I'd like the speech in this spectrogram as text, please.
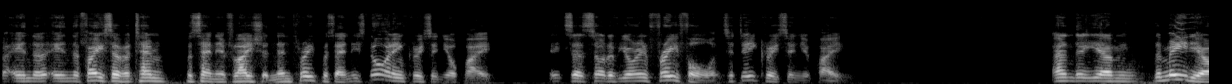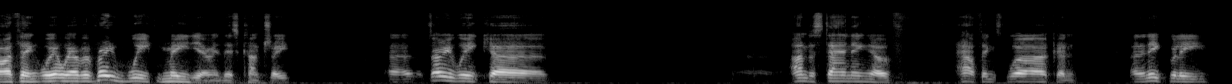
But in the in the face of a 10% inflation, then 3% is not an increase in your pay it's a sort of you're in free fall. It's a decrease in your pay. And the um, the media, I think, we, we have a very weak media in this country. Uh, very weak uh, understanding of how things work, and and an equally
